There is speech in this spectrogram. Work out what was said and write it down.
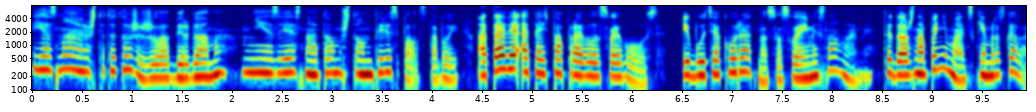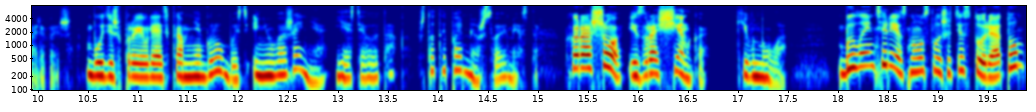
Я знаю, что ты тоже жила в Бергамо. Мне известно о том, что он переспал с тобой. Атави опять поправила свои волосы. И будь аккуратна со своими словами. Ты должна понимать, с кем разговариваешь. Будешь проявлять ко мне грубость и неуважение, я сделаю так, что ты поймешь свое место. Хорошо, извращенка, кивнула. Было интересно услышать историю о том,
